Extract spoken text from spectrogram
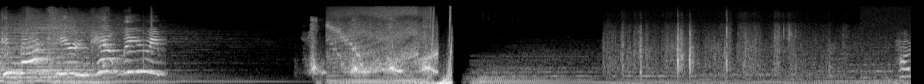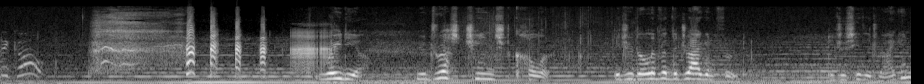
Get back here! You can't leave me! How'd it go? Radia, your dress changed color. Did you deliver the dragon fruit? Did you see the dragon?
